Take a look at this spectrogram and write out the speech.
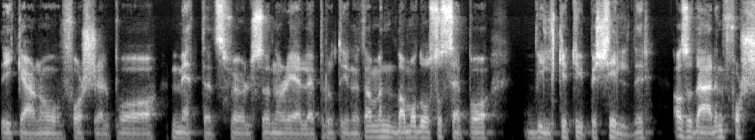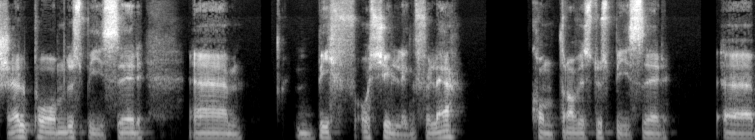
det ikke er noe forskjell på metthetsfølelse når det gjelder proteinet. men da må du også se på hvilke typer kilder. Altså det er en forskjell på om du spiser eh, biff og kyllingfilet kontra hvis du spiser eh,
